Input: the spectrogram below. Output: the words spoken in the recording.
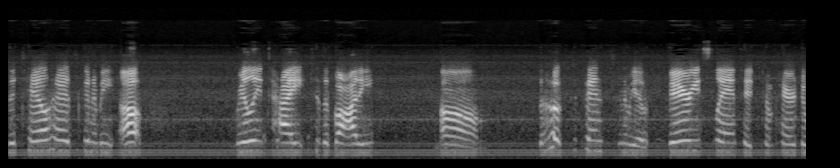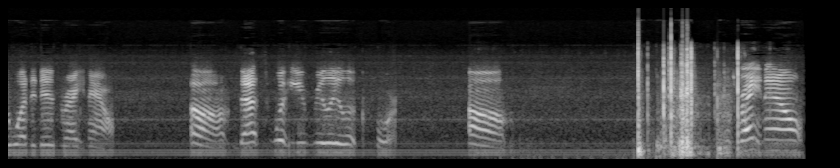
the tail head's going to be up really tight to the body. Um, the hook to is going to be very slanted compared to what it is right now. Um, that's what you really look for. Um, right now,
